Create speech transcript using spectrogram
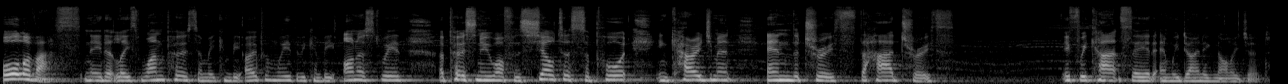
All of us need at least one person we can be open with, we can be honest with, a person who offers shelter, support, encouragement, and the truth, the hard truth if we can't see it and we don't acknowledge it.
